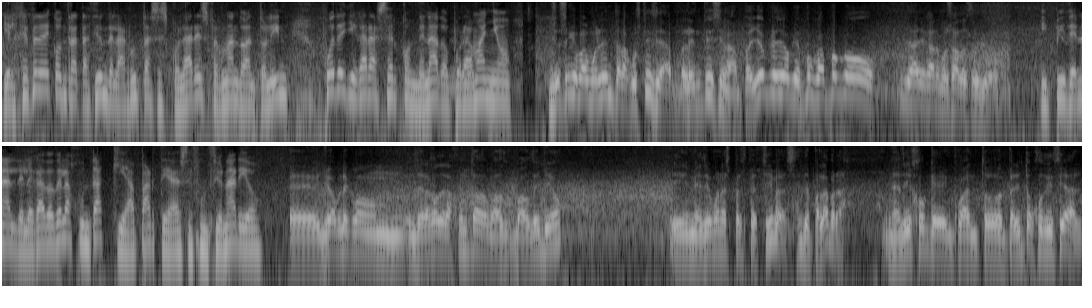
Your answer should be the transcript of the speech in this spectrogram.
y el jefe de contratación de las rutas escolares, Fernando Antolín, puede llegar a ser condenado por amaño. Yo sé que va muy lenta la justicia, lentísima, pero yo creo que poco a poco ya llegaremos a lo suyo. Y piden al delegado de la Junta que aparte a ese funcionario. Eh, yo hablé con el delegado de la Junta, Baudilio, y me dio buenas perspectivas de palabra. Me dijo que en cuanto el perito judicial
